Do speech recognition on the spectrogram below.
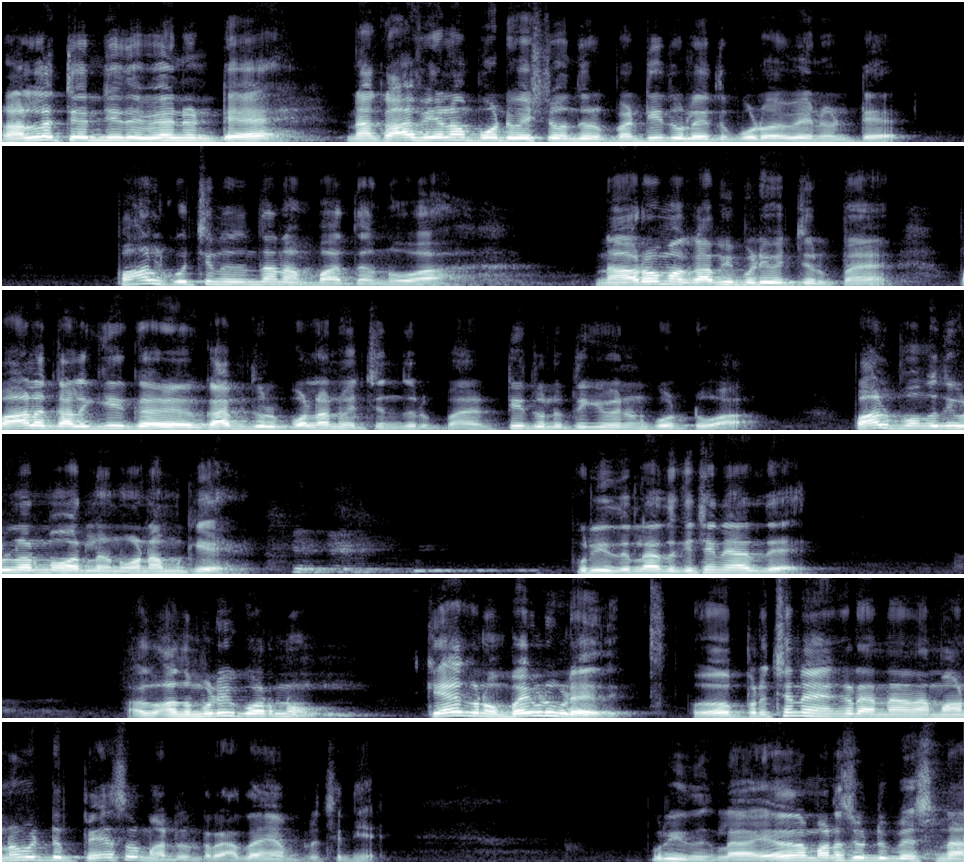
நல்லா தெரிஞ்சது வேணும்ன்ட்டு. நான் காஃபியெல்லாம் போட்டு வச்சுட்டு வந்துருப்பேன். டீ தூள் எடுத்து போடுவேன் வேணும்ன்ட்டு. பால் கொச்சினது தான் நான் பார்த்தேன்னுவா நான் அரோமா காஃபி படி வச்சுருப்பேன். பாலை கலக்கி க காஃபி தூள் போடலான்னு வச்சுருந்துருப்பேன். டீ தூள் தூக்கி வேணும்னு கொட்டுவா. பால் பொங்குது இவ்வளோ நேரமாக வரலன்னுவா நமக்கே? புரியுதுல்ல? அது கிச்சன் யாருதே அது அந்த முடிவுக்கு வரணும். கேட்கணும் பயப்படக்கூடாது இப்போ பிரச்சனை எங்கடா நான் மனம் விட்டு பேச மாட்டேன்றேன். அதான் என் பிரச்சனையே. புரியுதுங்களா? எதனா மனசு விட்டு பேசுனா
